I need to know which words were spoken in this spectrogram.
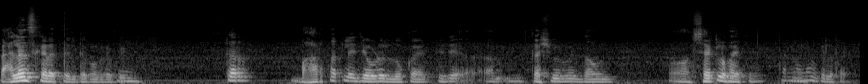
बॅलन्स करायचं आहे डेमोग्राफी. तर भारतातले जेवढे लोक आहेत तिथे काश्मीरमध्ये जाऊन सेटल व्हायचे त्यांना केलं पाहिजे.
